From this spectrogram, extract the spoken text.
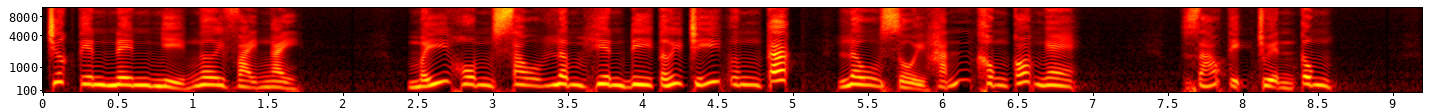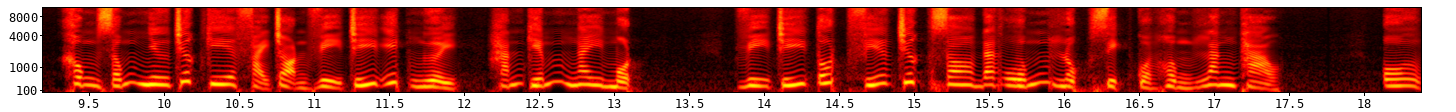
Trước tiên nên nghỉ ngơi vài ngày. Mấy hôm sau Lâm Hiên đi tới trí ưng các, lâu rồi hắn không có nghe. Giáo tịch truyền công. Không giống như trước kia phải chọn vị trí ít người, hắn kiếm ngay một. Vị trí tốt phía trước do đã uống lục dịch của Hồng Lăng Thảo. Ồ,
